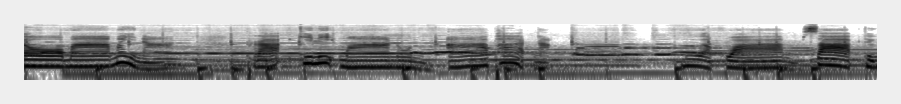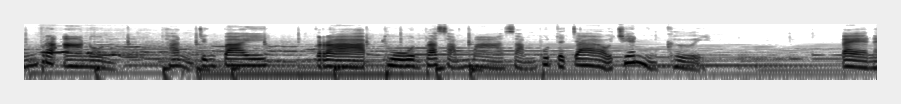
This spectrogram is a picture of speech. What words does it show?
ต่อมาไม่นาน พระคิริมานนอาพาธหนัก เมื่อความทราบถึงพระอานนท์ท่านจึงไปกราบทูลพระสัมมาสัมพุทธเจ้าเช่นเคย แต่ใน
